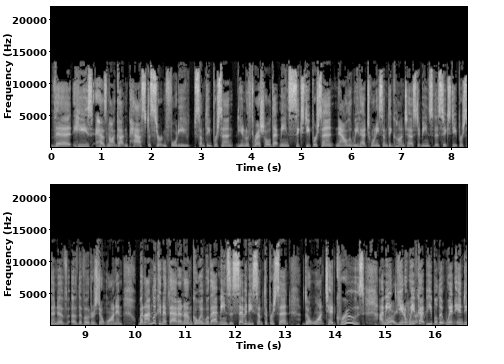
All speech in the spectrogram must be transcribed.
that he's has not gotten past a certain forty something percent, you know, threshold. That means sixty percent. Now that we've had twenty something contest, it means that sixty percent of of the voters don't want him. But I'm looking at that and I'm going, well, that means that seventy something percent don't want Ted Cruz. I mean, Right, you know, we've got people that went into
